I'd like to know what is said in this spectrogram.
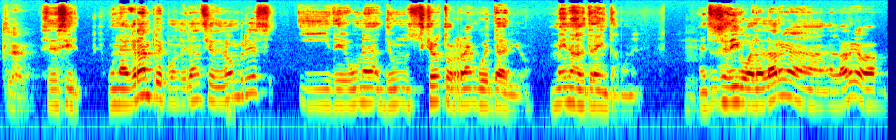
Claro. Es decir, una gran preponderancia de hombres y de, una, de un cierto rango etario, menos de 30, ponele. Mm. Entonces digo, a la larga, a la larga va,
